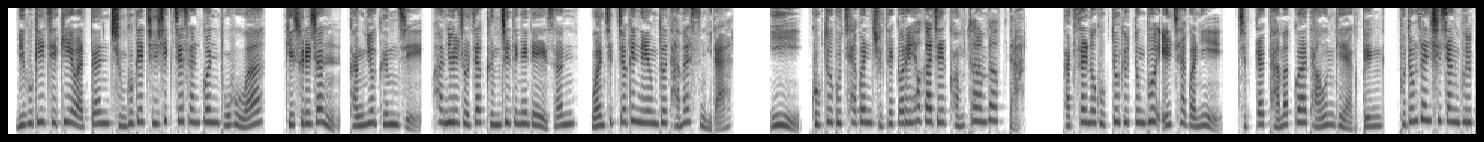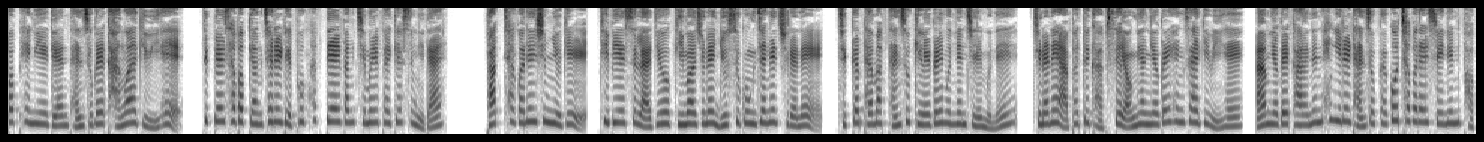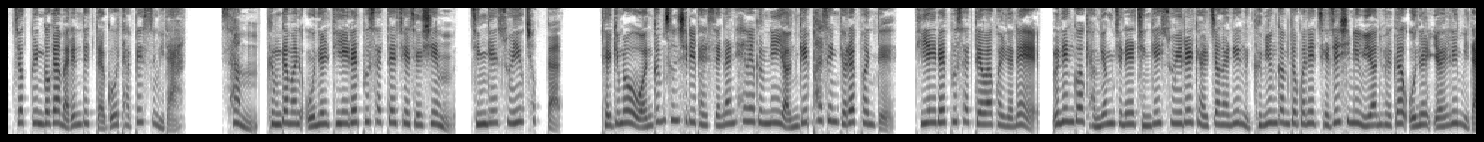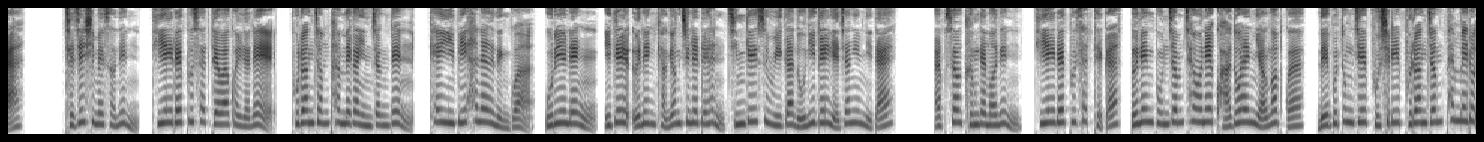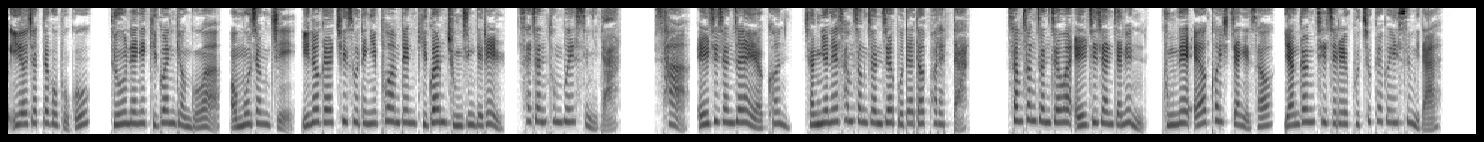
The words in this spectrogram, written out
미국이 제기해왔던 중국의 지식재산권 보호와 기술의전, 강요 금지, 환율 조작 금지 등에 대해선 원칙적인 내용도 담았습니다. 2. 국토부 차관 주택거래 허가제 검토한 바 없다. 박살노 국토교통부 1차관이 집값 담합과 다운 계약 등 부동산 시장 불법 행위에 대한 단속을 강화하기 위해 특별사법경찰을 대폭 확대할 방침을 밝혔습니다. 박 차관은 16일 TBS 라디오 김어준의 뉴스공장에 출연해 집값 담합 단속 계획을 묻는 질문에 지난해 아파트 값에 영향력을 행사하기 위해 압력을 가하는 행위를 단속하고 처벌할 수 있는 법적 근거가 마련됐다고 답했습니다. 3. 금감원 오늘 DLF 사태 제재심, 징계 수익 촉각. 대규모 원금 손실이 발생한 해외금리 연계 파생 결합 펀드, DLF 사태와 관련해 은행과 경영진의 징계 수위를 결정하는 금융감독원의 제재심의위원회가 오늘 열립니다. 제재심에서는 DLF 사태와 관련해 불황전 판매가 인정된 KB 하나은행과 우리은행, 이들 은행 경영진에 대한 징계 수위가 논의될 예정입니다. 앞서 금감원은 DLF 사태가 은행 본점 차원의 과도한 영업과 내부 통제 부실이 불황전 판매로 이어졌다고 보고 두 은행의 기관 경고와 업무 정지, 인허가 취소 등이 포함된 기관 중징계를 사전 통보했습니다. 4. LG전자 에어컨 작년에 삼성전자보다 더 팔았다. 삼성전자와 LG전자는 국내 에어컨 시장에서 양강 체제를 구축하고 있습니다.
